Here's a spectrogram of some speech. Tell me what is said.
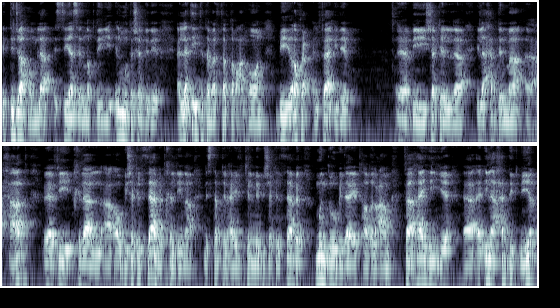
اتجاههم للسياسة النقدية المتشددة. التي تتمثل طبعا هون برفع الفائدة آه، بشكل آه، إلى حد ما حاد في خلال أو بشكل ثابت خلينا نستبدل هاي الكلمة بشكل ثابت منذ بداية هذا العام فهاي هي إلى حد كبير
